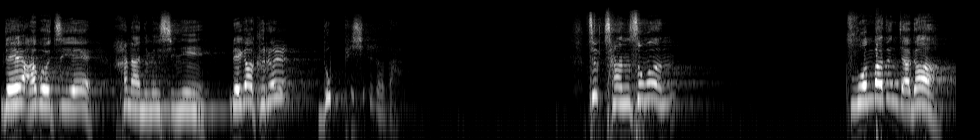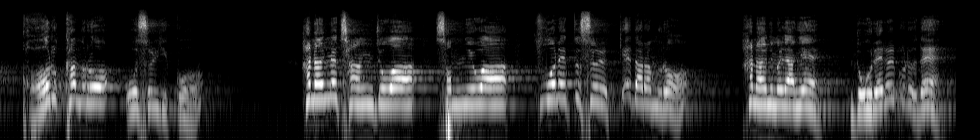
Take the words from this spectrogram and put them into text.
내 아버지의 하나님이시니 내가 그를 높이시리로다. 즉 찬송은 구원받은 자가 거룩함으로 옷을 입고 하나님의 창조와 섭리와 구원의 뜻을 깨달음으로 하나님을 향해 노래를 부르되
